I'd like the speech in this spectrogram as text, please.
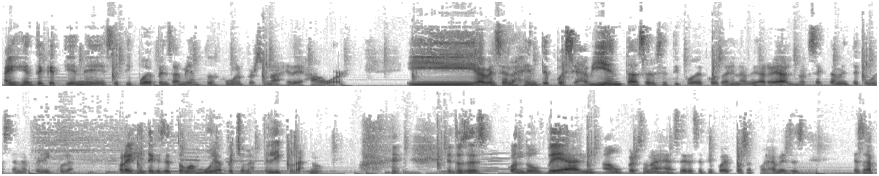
hay gente que tiene ese tipo de pensamientos, como el personaje de Howard. Y a veces la gente pues se avienta a hacer ese tipo de cosas en la vida real, no exactamente como está en la película, pero hay gente que se toma muy a pecho las películas, ¿no? Entonces, cuando ve a, un personaje hacer ese tipo de cosas, pues a veces esa,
